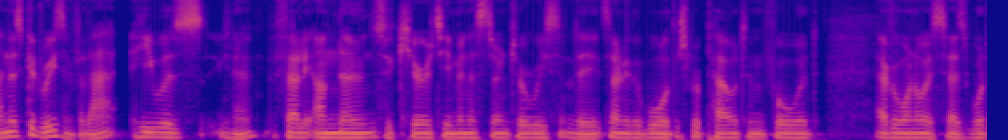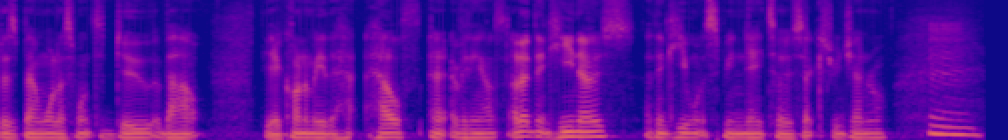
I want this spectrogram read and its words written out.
and there's good reason for that. He was, you know, a fairly unknown security minister until recently. It's only the war that's propelled him forward. Everyone always says, "What does Ben Wallace want to do about the economy, the health, and everything else?" I don't think he knows. I think he wants to be NATO Secretary General, mm.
